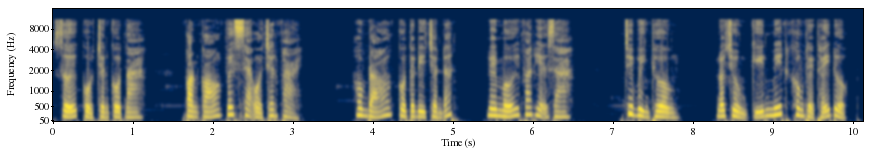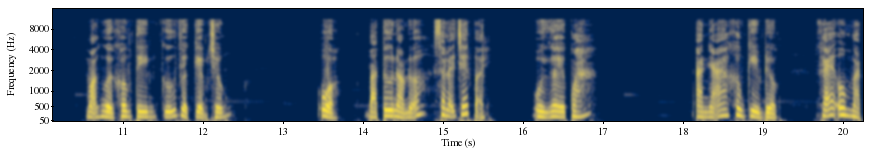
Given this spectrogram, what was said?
Dưới cổ chân cô ta, còn có vết sẹo ở chân phải. Hôm đó cô ta đi chân đất, nên mới phát hiện ra. Chứ bình thường, nó trùng kín mít không thể thấy được. Mọi người không tin cứ việc kiểm chứng. Ủa, bà Tư nào nữa, sao lại chết vậy? Ui ghê quá. An Nhã không kìm được, khẽ ôm mặt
